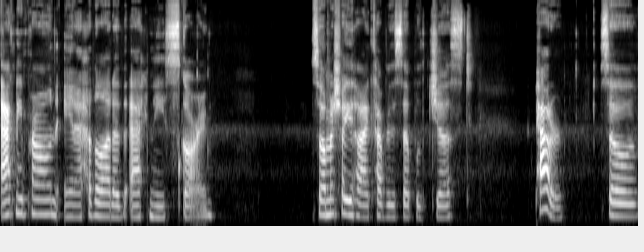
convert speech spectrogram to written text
acne prone, and I have a lot of acne scarring. So I'm going to show you how I cover this up with just powder. So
